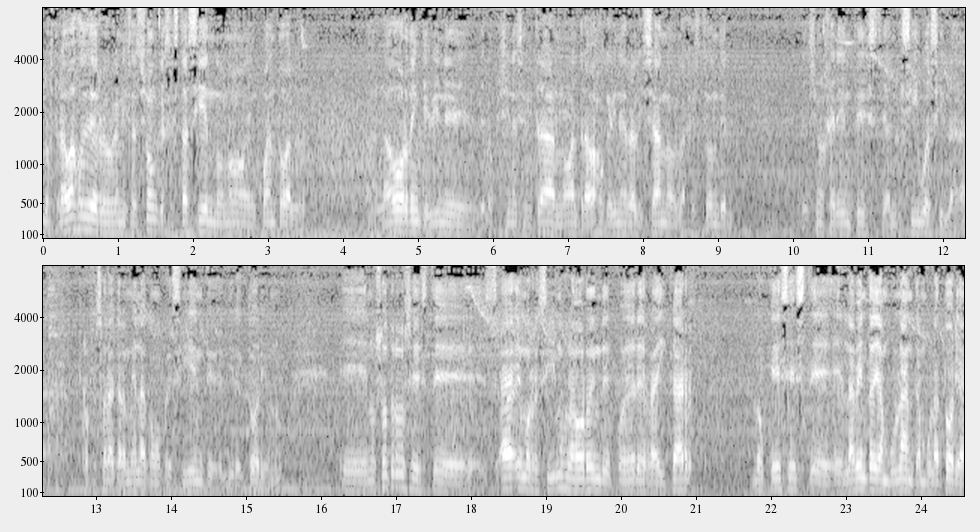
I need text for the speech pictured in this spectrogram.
los trabajos de reorganización que se está haciendo ¿no? en cuanto al, a la orden que viene de, la oficina central, ¿no? al trabajo que viene realizando la gestión del, del señor gerente este, Andy y la profesora Carmela como presidente del directorio. Eh, nosotros este, hemos recibimos la orden de poder erradicar lo que es este, la venta de ambulante, ambulatoria,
